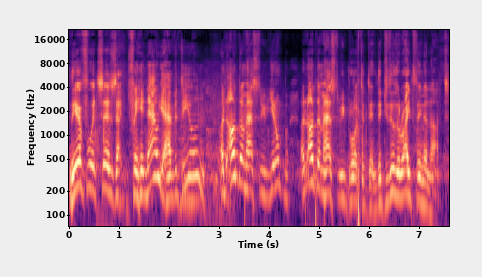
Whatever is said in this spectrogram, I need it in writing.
Therefore, it says that for now you have a diyun. An adam has to be, you don't, an adam has to be brought to din. Did you do the right thing or not?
